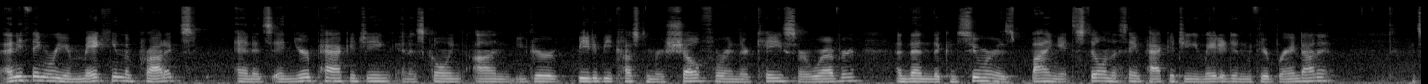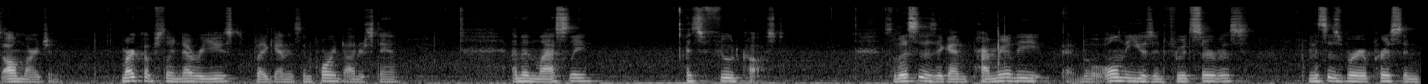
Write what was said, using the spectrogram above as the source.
anything where you're making the products and it's in your packaging and it's going on your B2B customer shelf or in their case or wherever, and then the consumer is buying it still in the same packaging you made it in with your brand on it, it's all margin. Markup's still never used, but again, it's important to understand. And then lastly, it's food cost. So this is again primarily uh, only used in food service, and this is where a person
